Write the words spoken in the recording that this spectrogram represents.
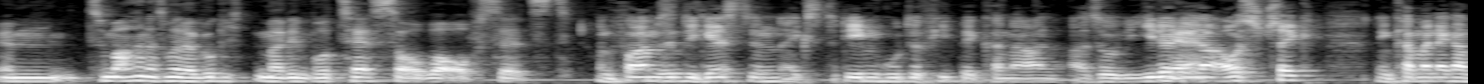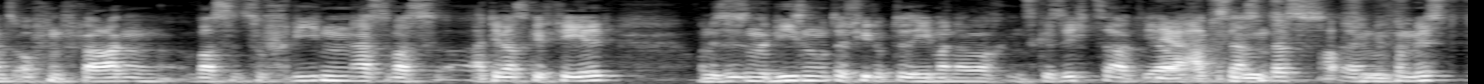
ähm, zu machen, dass man da wirklich mal den Prozess sauber aufsetzt. Und vor allem sind die Gäste ein extrem guter Feedback-Kanal. Also jeder, ja. der da auscheckt, den kann man ja ganz offen fragen, was du zufrieden hast, was hat dir was gefehlt und es ist ein Riesenunterschied, ob das jemand einfach ins Gesicht sagt, ja, ja ich habe das und das absolut. irgendwie vermisst,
